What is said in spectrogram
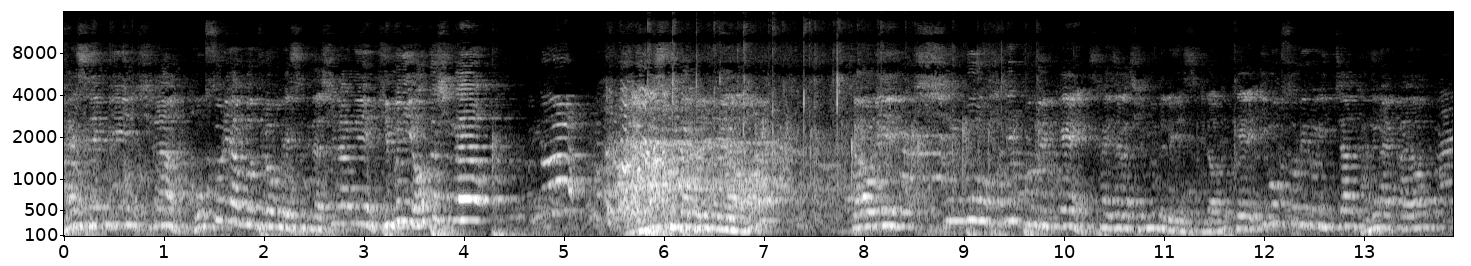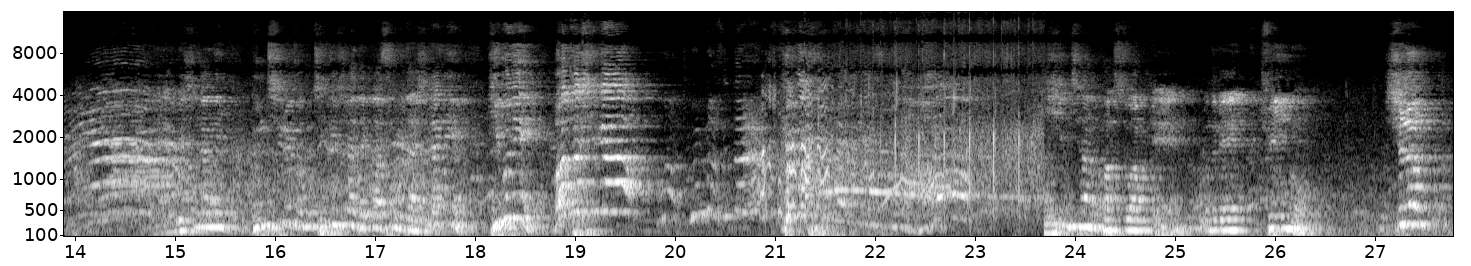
잘생긴 신랑 목소리 한번 들어보겠습니다. 신랑님 기분이 어떠신가요? 네, 맞습니다. 그리고요. 자, 우리 신부 하객분들께 사회자가 질문 드리겠습니다. 어떻게 이 목소리로 입장 가능할까요? 네, 우리 신랑님 눈치를 좀 챙기셔야 될 것 같습니다. 신랑님 기분이 어떠신가요? 힘찬 박수와 함께 오늘의 주인공 신랑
